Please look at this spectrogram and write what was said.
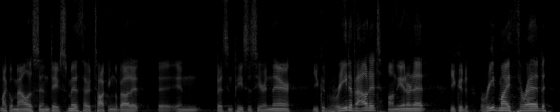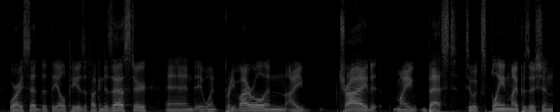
Michael Malice and Dave Smith are talking about it uh, in bits and pieces here and there. You could read about it on the internet. You could read my thread where I said that the LP is a fucking disaster and it went pretty viral and I tried my best to explain my position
